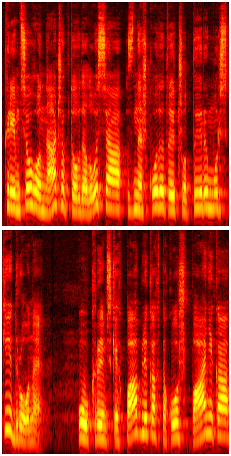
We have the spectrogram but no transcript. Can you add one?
Крім цього, начебто вдалося знешкодити 4 морські дрони. У кримських пабліках також паніка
